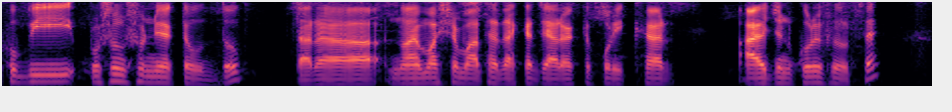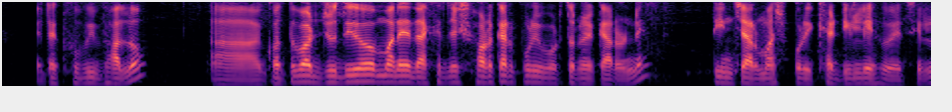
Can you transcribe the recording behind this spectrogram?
খুবই প্রশংসনীয় একটা উদ্যোগ। তারা নয় মাসের মাথায় দেখা যায় আরও একটা পরীক্ষার আয়োজন করে ফেলছে। এটা খুবই ভালো। গতবার যদিও মানে দেখা যায় সরকার পরিবর্তনের কারণে তিন চার মাস পরীক্ষা ডিলে হয়েছিল।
